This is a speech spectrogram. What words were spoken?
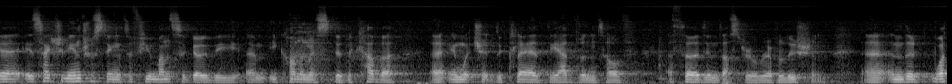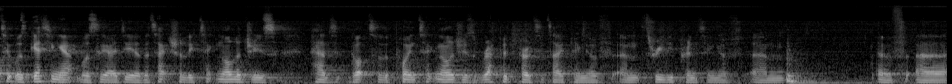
uh, it's actually interesting that a few months ago, the um, Economist did a cover uh, in which it declared the advent of a third industrial revolution. Uh, and the, what it was getting at was the idea that actually technologies had got to the point, technologies of rapid prototyping, of um, 3D printing, of, um, of uh,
